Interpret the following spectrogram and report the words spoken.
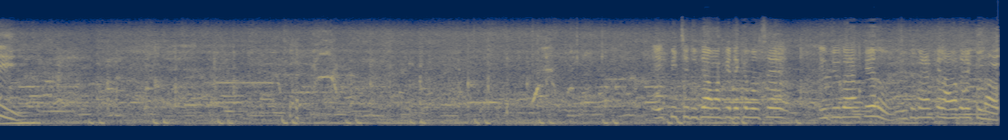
এই পিচ্ছে দুটো আমাকে দেখে বলছে ইউটিউবার আঙ্কেল ইউটিউবার আঙ্কেল আমাদের একটু নাও।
